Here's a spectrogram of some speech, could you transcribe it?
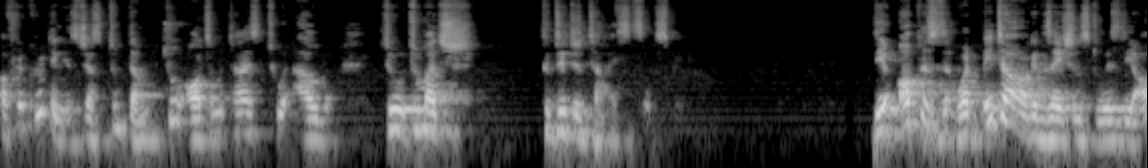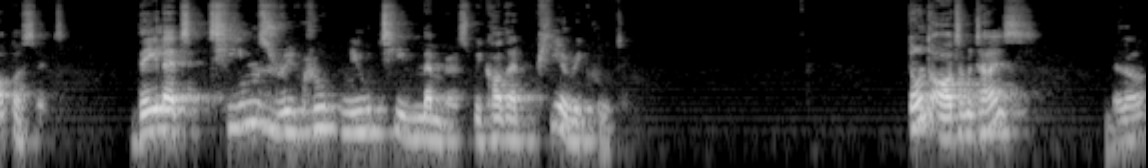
of recruiting is just too dumb, too automatized, too algo, too, too much, too digitized, so to speak. The opposite, what beta organizations do is the opposite. They let teams recruit new team members. We call that peer recruiting. Don't automatize, you know,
